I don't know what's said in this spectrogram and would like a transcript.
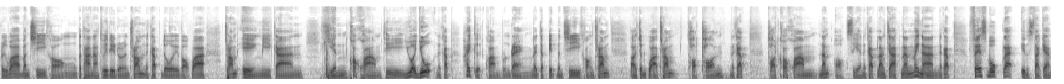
หรือว่าบัญชีของประธานาธิบดีโดนัลด์ทรัมป์นะครับโดยบอกว่า ทรัมป์เองมีการเขียนข้อความที่ยั่วยุนะครับให้เกิดความรุนแรง และจะปิดบัญชีของทรัมป์จนกว่าทรัมป์ ถอดถอนนะครับ ถอดข้อความนั้นออกเสียนะครับ หลังจากนั้นไม่นานนะครับ Facebook และ Instagram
